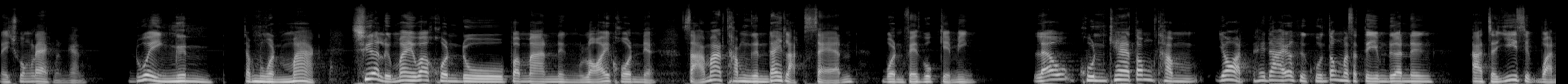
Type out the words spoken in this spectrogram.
ในช่วงแรกเหมือนกัน ด้วยเงินจำนวนมาก เชื่อหรือไม่ว่าคนดูประมาณ 100 คนเนี่ยสามารถทำเงินได้หลักแสนบน Facebook Gaming แล้วคุณแค่ต้องทำยอดให้ได้ก็คือคุณต้องมาสตรีมเดือนหนึ่งอาจจะ 20 วัน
